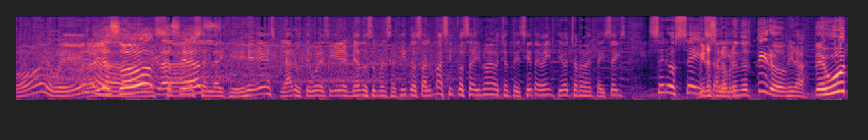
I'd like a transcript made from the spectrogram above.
Maravilloso, Esa- gracias. esa es la que es. Claro, usted puede seguir enviando sus mensajitos al más 569 87 28 96 06. Mira, se lo prendo el tiro. Mira. Debut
